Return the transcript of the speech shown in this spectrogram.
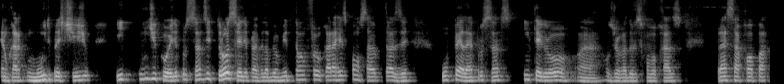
era um cara com muito prestígio e indicou ele para o Santos e trouxe ele para a Vila Belmiro, então foi o cara responsável por trazer o Pelé para o Santos, integrou uh, os jogadores convocados para essa Copa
